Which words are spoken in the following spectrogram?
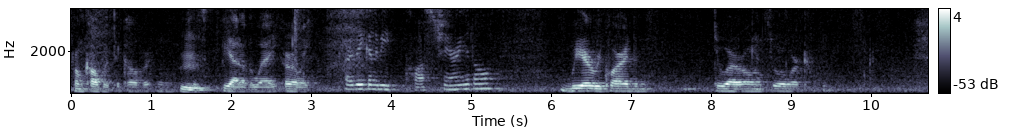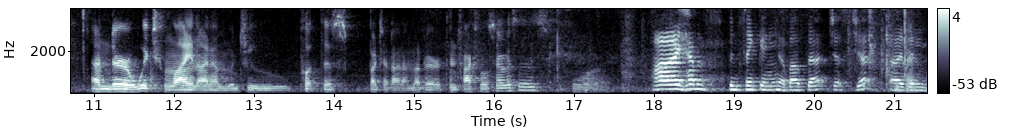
from culvert to culvert and Hmm. just be out of the way early. Are they gonna be cost sharing at all? We are required to do our own sewer work. Under which line item would you put this budget item? Under contractual services or? I haven't been thinking about that just yet. I've been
